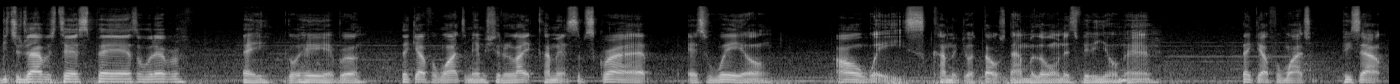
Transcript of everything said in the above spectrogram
get your driver's test passed or whatever. Hey, go ahead, bro. Thank y'all for watching. Make sure to like, comment, subscribe as well. Always comment your thoughts down below on this video, man. Thank y'all for watching. Peace out.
